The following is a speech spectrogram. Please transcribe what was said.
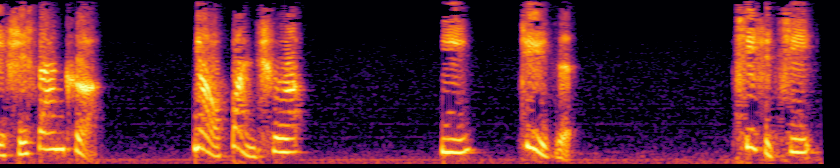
第十三课要换车。一句子。七十七。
